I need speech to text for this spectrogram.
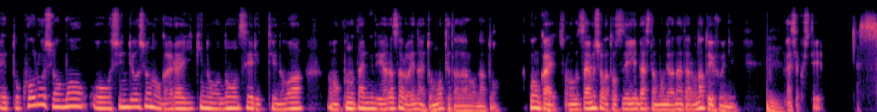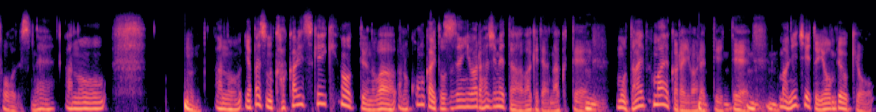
えっと、厚労省もお診療所の外来機能の整理っていうのは、まあこのタイミングでやらざるを得ないと思ってただろうなと。今回、その財務省が突然言い出したものではないだろうなというふうにうん解釈している。そうですね。あの、うん、あのやっぱりそのかかりつけ医機能っていうのは、あの今回突然言われ始めたわけではなくて、うん。もうだいぶ前から言われていて、うん。うん。まあ、日医と4病棟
